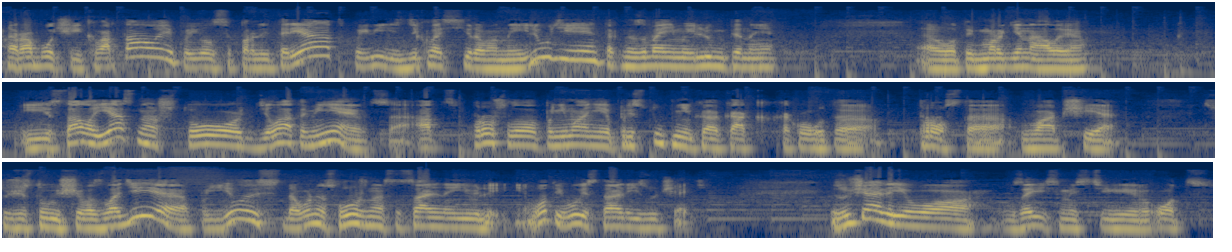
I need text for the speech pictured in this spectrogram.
рабочие кварталы, появился пролетариат, появились деклассированные люди, так называемые люмпины, э, вот и маргиналы. И стало ясно, что дела-то меняются. От прошлого понимания преступника как какого-то просто вообще существующего злодея появилось довольно сложное социальное явление. Вот его и стали изучать. Изучали его в зависимости от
